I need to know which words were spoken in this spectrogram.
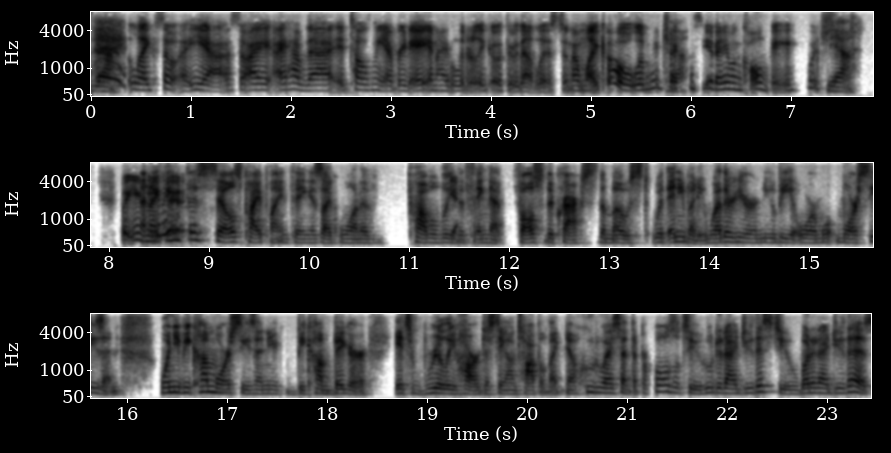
Yeah. like so uh, yeah, so I I have that. It tells me every day and I literally go through that list and I'm like, "Oh, let me check yeah. and see if anyone called me." Which Yeah but you and I think it. the sales pipeline thing is like one of probably yeah. the thing that falls to the cracks the most with anybody, whether you're a newbie or more, more seasoned. When you become more seasoned, you become bigger. It's really hard to stay on top of like, now who do I send the proposal to? Who did I do this to? What did I do this?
